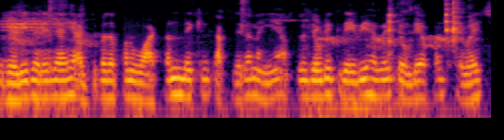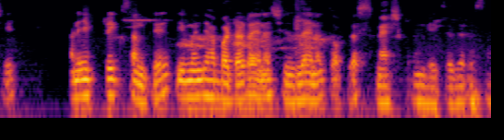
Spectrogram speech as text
रेडी झालेली आहे. अजिबात आपण वाटण देखील टाकलेलं नाही आहे आपल्याला जेवढी ग्रेव्ही हवी तेवढी आपण ठेवायची. आणि एक ट्रिक सांगते. ती म्हणजे हा बटाटा आहे ना शिजला आहे ना तो आपल्याला स्मॅश करून घ्यायचा जरासा.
